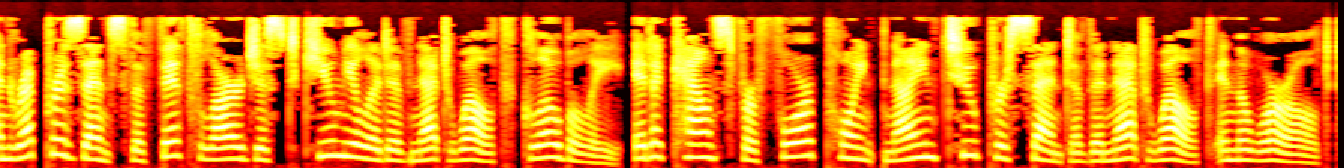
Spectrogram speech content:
and represents the fifth largest cumulative net wealth globally it accounts for 4.92% of the net wealth in the world.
